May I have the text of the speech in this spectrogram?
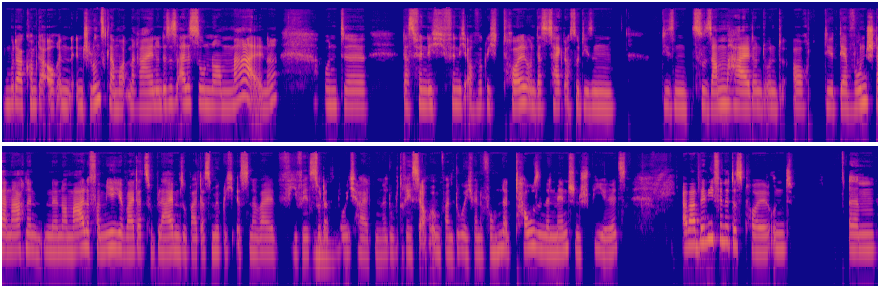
Mutter kommt da auch in, in Schlunzklamotten rein und das ist alles so normal, ne? Und äh, das finde ich, finde ich auch wirklich toll und das zeigt auch so diesen, diesen Zusammenhalt und, und auch die, der Wunsch danach, eine, eine normale Familie weiter zu bleiben, sobald das möglich ist, ne? Weil wie willst du das Mhm. durchhalten? Ne? Du drehst ja auch irgendwann durch, wenn du vor hunderttausenden Menschen spielst. Aber Billy findet es toll und ähm,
